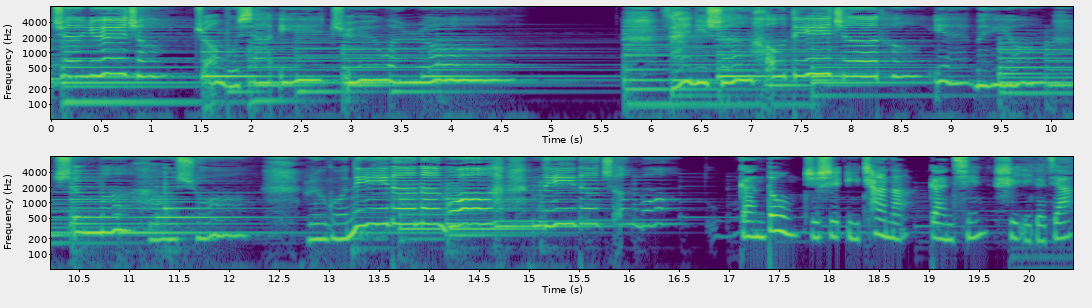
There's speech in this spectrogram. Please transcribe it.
全宇宙，装不下一句温柔。在你身后低着头，也没有什么好说。如果你的难过，你的沉默。感动只是一刹那，感情是一个家。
